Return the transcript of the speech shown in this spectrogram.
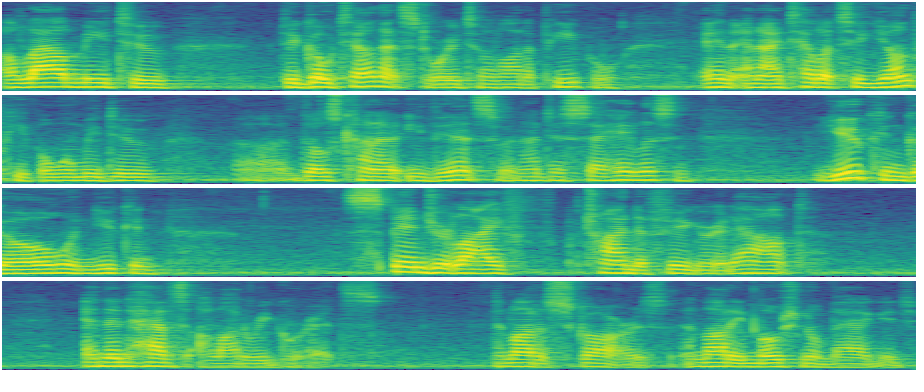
allowed me to to go tell that story to a lot of people, and and I tell it to young people when we do uh, those kind of events, and I just say, hey, listen, you can go and you can spend your life trying to figure it out and then have a lot of regrets and a lot of scars and a lot of emotional baggage.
